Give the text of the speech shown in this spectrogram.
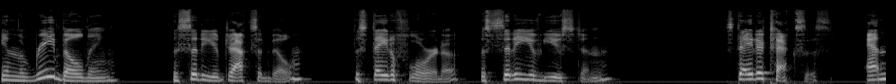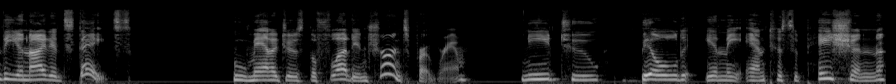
In the rebuilding, the city of Jacksonville, the state of Florida, the city of Houston, state of Texas, and the United States, who manages the flood insurance program, need to build in the anticipation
